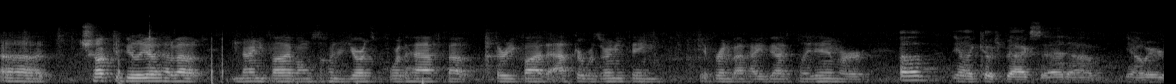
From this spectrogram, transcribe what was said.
uh, Chuck Dibilio had about 95, almost 100 yards before the half, about 35 after. Was there anything different about how you guys played him, or Uh, you know, like Coach Back said, um, you know, we were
